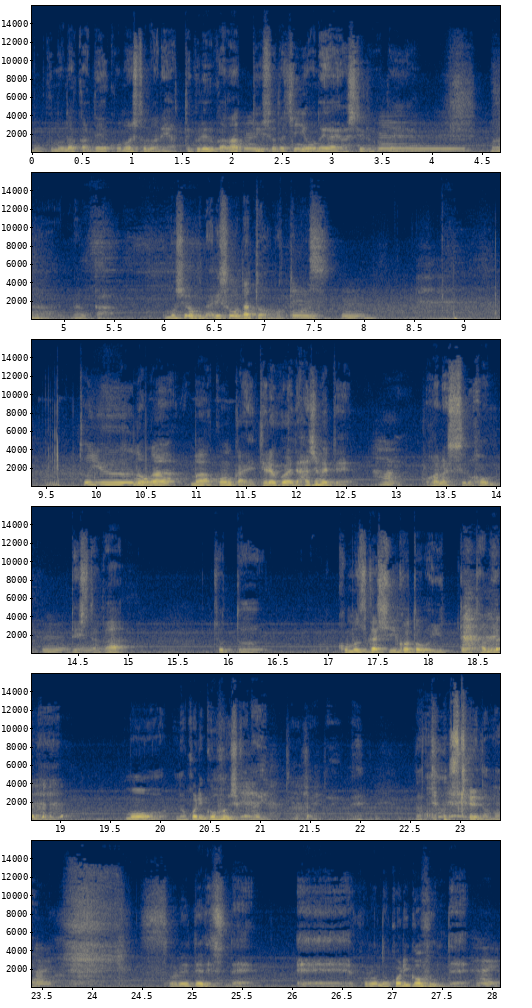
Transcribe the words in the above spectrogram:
僕の中でこの人ならやってくれるかなっていう人たちにお願いはしてるので、うんまあなんか面白くなりそうだとは思ってます。というのが、まあ、今回寺子屋で初めてはい。お話しする本でしたが、ちょっと小難しいことを言ったためにもう残り5分しかないっていう状態に、ね、なってますけれども、はい。それでですね、えーこの残り5分ではい。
